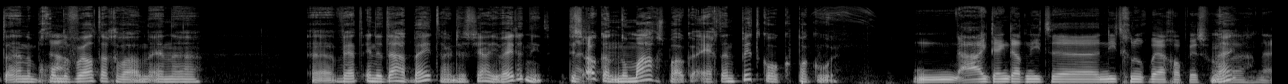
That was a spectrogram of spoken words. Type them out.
En dan begon Ja. de Vuelta gewoon en eh, eh, werd inderdaad beter. Dus ja, je weet het niet. Het is ook een normaal gesproken echt een pitcock parcours. Mm, nou, ik denk dat niet, eh, niet genoeg bergop is voor... Nee? nee.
